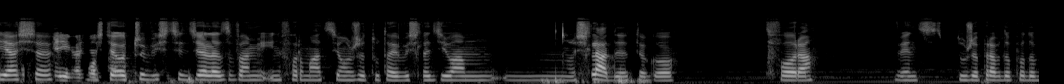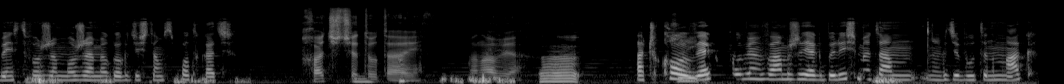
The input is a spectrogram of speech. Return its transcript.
Ja się, ja się oczywiście dzielę z wami informacją, że tutaj wyśledziłam mm, ślady tego twora, więc duże prawdopodobieństwo, że możemy go gdzieś tam spotkać. Chodźcie tutaj, panowie. E, Aczkolwiek powiem wam, że jak byliśmy tam, gdzie był ten mak,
